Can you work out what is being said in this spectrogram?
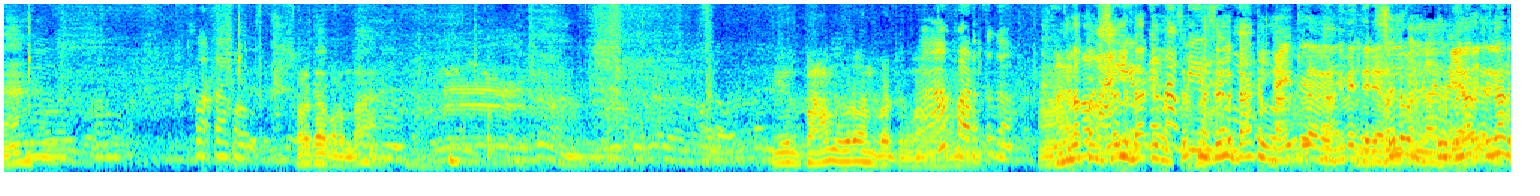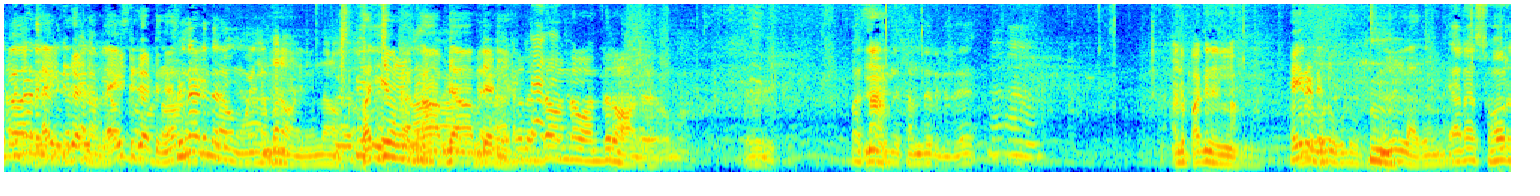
ஆ? சொத்தா குழம்பு சுரக்காய் குழம்பா இது பாம்பு கூட வந்து படுத்துக்குவாங்க. ஆ படுத்துக்கோ அந்த பக்கம் செல்லு பேக்ல செல்லு பேக்ல லைட்ல ஒண்ணுமே தெரியாது. செல்லு வந்து பின்னாடி பின்னாடி லைட் காட்டுங்க. லைட் காட்டுங்க. பின்னாடி இந்த அடிங்க. பஞ்சு ஒண்ணு. ஆ, அப்படியே அப்படியே அடிங்க. இதான் வந்து வந்துரும் அது. தந்து இருக்குது. அந்த பக்கம் நில்லாம் இல்ல அது யாராவது சோறு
